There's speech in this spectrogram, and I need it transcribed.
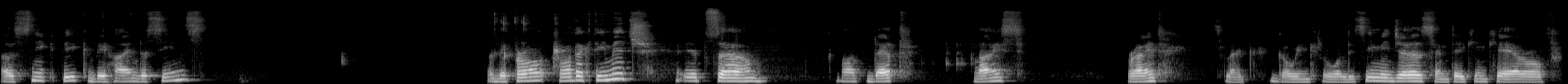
a sneak peek behind the scenes, the pro product image, it's um, not that nice right? It's like going through all these images and taking care of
